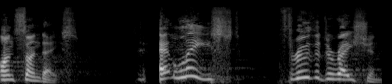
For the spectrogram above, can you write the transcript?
on Sundays. At least through the duration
